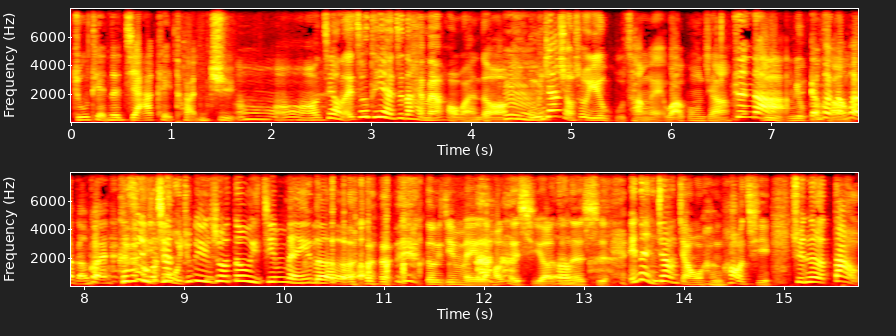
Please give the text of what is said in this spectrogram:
竹田的家可以团聚。哦哦，这样的，哎，这个听起来真的还蛮好玩的哦。嗯我们家小时候也有谷仓，哎，我阿公家真的，有赶快赶快赶快！可是以前我就跟你说，都已经没了，都已经没了，好可惜哦，真的是。哎，那你这样讲，我很好奇，所以那个大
